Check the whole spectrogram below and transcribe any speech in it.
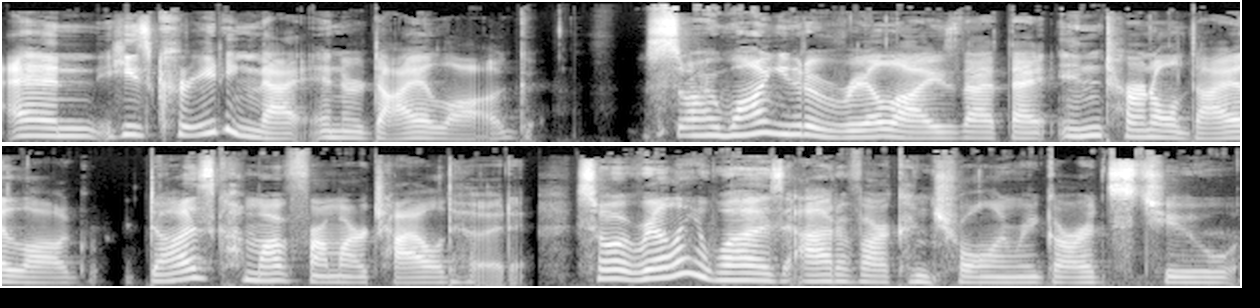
and he's creating that inner dialogue so I want you to realize that that internal dialogue does come up from our childhood. So it really was out of our control in regards to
